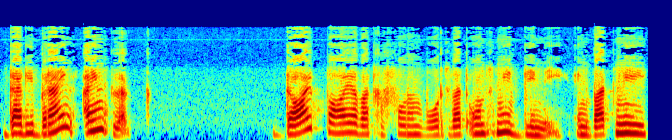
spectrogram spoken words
dat die brein eintlik daai paaie wat gevorm word wat ons nie dien nie en wat nie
